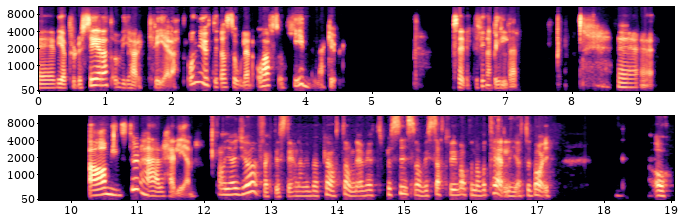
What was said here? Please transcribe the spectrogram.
Eh, vi har producerat och vi har kreerat och njutit av solen och haft så himla kul. Så är det lite fina bilder. Eh, ja, minns du den här helgen? Ja, jag gör faktiskt det när vi börjar prata om det. Jag vet precis var vi satt. Vi var på något hotell i Göteborg. Och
